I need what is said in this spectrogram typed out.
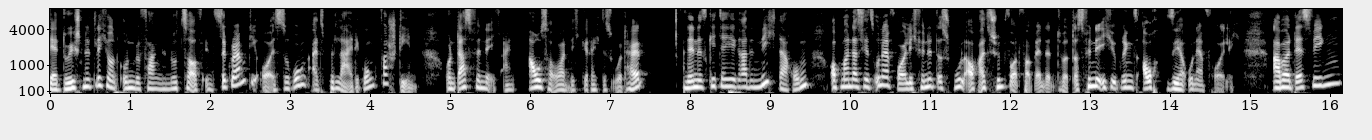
der durchschnittliche und unbefangene Nutzer auf Instagram die Äußerung als Beleidigung verstehen. Und das finde ich ein außerordentlich gerechtes Urteil. Denn es geht ja hier gerade nicht darum, ob man das jetzt unerfreulich findet, dass schwul auch als Schimpfwort verwendet wird. Das finde ich übrigens auch sehr unerfreulich. Aber deswegen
